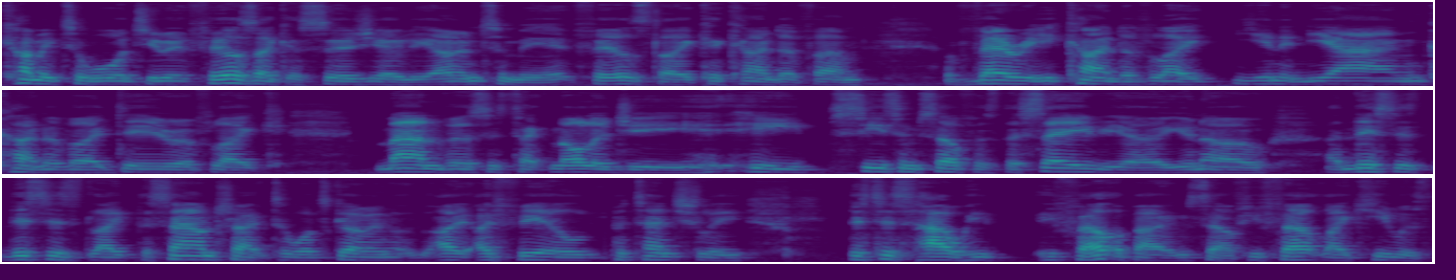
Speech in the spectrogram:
coming towards you, it feels like a Sergio Leone to me. It feels like a kind of um, very kind of like yin and yang kind of idea of like man versus technology he sees himself as the savior you know and this is this is like the soundtrack to what's going i, I feel potentially this is how he, he felt about himself. He felt like he was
